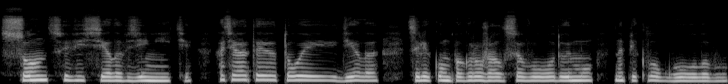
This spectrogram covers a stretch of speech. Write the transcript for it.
Солнце висело в зените, хотя Атеа то и дело целиком погружался в воду, ему напекло голову.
